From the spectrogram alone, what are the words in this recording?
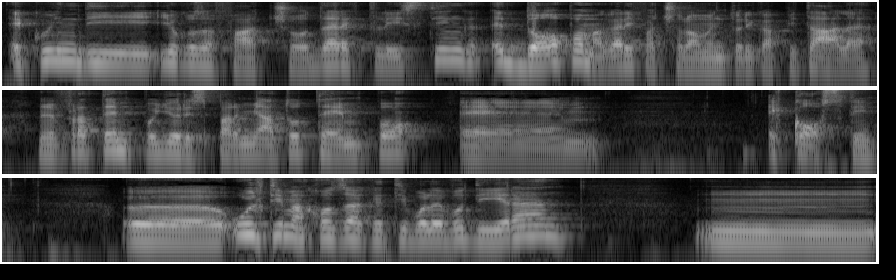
E quindi io cosa faccio? Direct listing e dopo magari faccio l'aumento di capitale. Nel frattempo io ho risparmiato tempo e, e costi. Uh, ultima cosa che ti volevo dire Mm,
